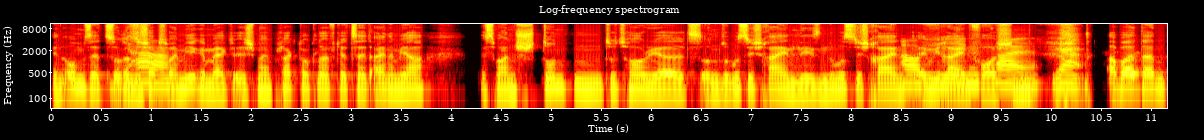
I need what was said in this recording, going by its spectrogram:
in Umsetzung. Ja. Also ich habe es bei mir gemerkt. Ich mein Plug Talk läuft jetzt seit einem Jahr es waren Stunden Tutorials und du musst dich reinlesen, du musst dich rein Auf irgendwie reinforschen. Ja. Aber dann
